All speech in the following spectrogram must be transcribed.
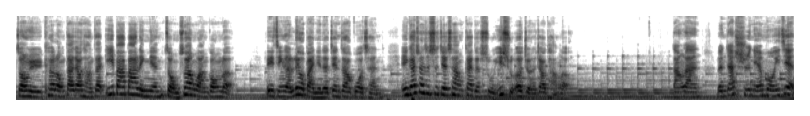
终于科隆大教堂在一八八零年总算完工了。历经了六百年的建造过程，应该算是世界上盖得数一数二久的教堂了。当然，人家十年磨一剑，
